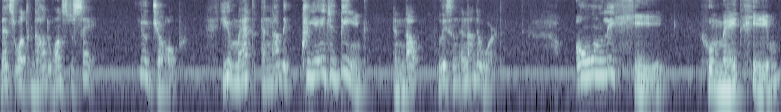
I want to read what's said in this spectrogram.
That's what God wants to say. You, Job, you met another created being. And now listen another word. Only he who made him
